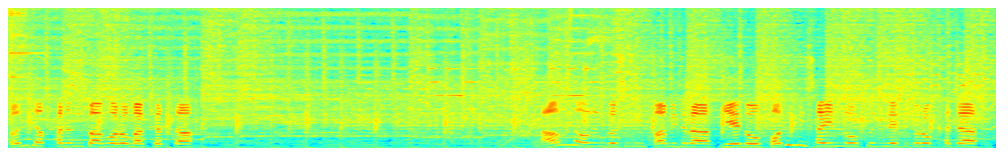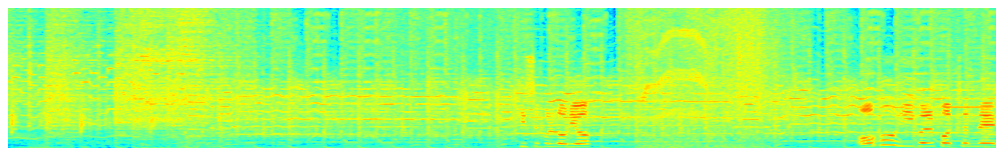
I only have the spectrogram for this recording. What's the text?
전자파는 방어로 막혔다. 다음 나오는 것은 밤이더라. 얘도 버드 미사일로 끝내주도록 하자. 기습을 노려 어허 이걸 버텼네.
